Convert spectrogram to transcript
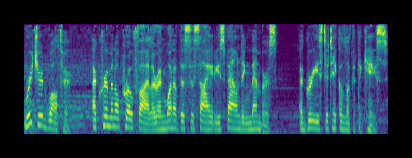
Richard Walter, a criminal profiler and one of the Society's founding members, agrees to take a look at the case.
